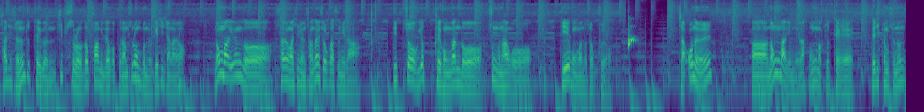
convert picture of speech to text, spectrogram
사실 전원주택은 집수로도 포함이 되고 부담스러운 분들 계시잖아요. 농막 이런 거 사용하시면 상당히 좋을 것 같습니다. 뒤쪽 옆에 공간도 충분하고 뒤에 공간도 좋고요. 자, 오늘 어, 농막입니다. 농막 주택 대지 평수는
